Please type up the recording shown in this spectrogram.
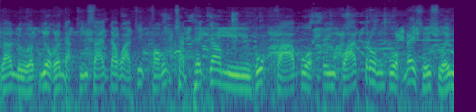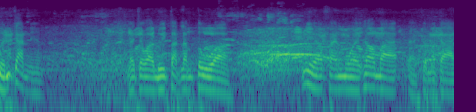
แล้วดูครับโยกแล้วดักทิ้งซ้ายจังหวะที่ของฉัดเพชรก็มีฮุกขวาบวกเป็นขวาตรงบวกได้สวยๆเหมือนกันเนี่ยครับและจังหวะลุยตัดลำตัวนี่ครับแฟนมวยเข้ามาแต่กรรมการ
